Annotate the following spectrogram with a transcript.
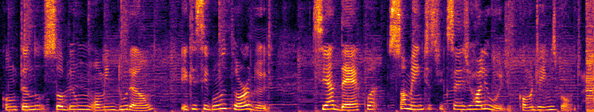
contando sobre um homem durão e que, segundo Thorogood, se adequa somente às ficções de Hollywood, como James Bond.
